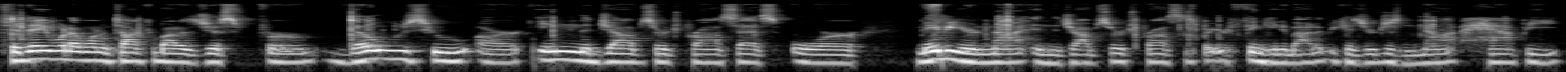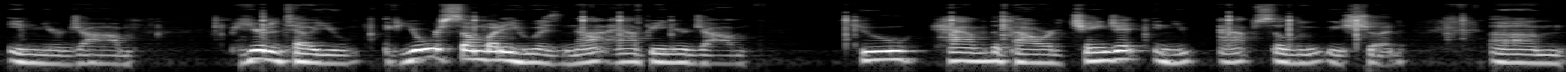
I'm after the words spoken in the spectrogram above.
Today, what I want to talk about is just for those who are in the job search process, or maybe you're not in the job search process, but you're thinking about it because you're just not happy in your job. I'm here to tell you if you're somebody who is not happy in your job, you have the power to change it, and you absolutely should. Um,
